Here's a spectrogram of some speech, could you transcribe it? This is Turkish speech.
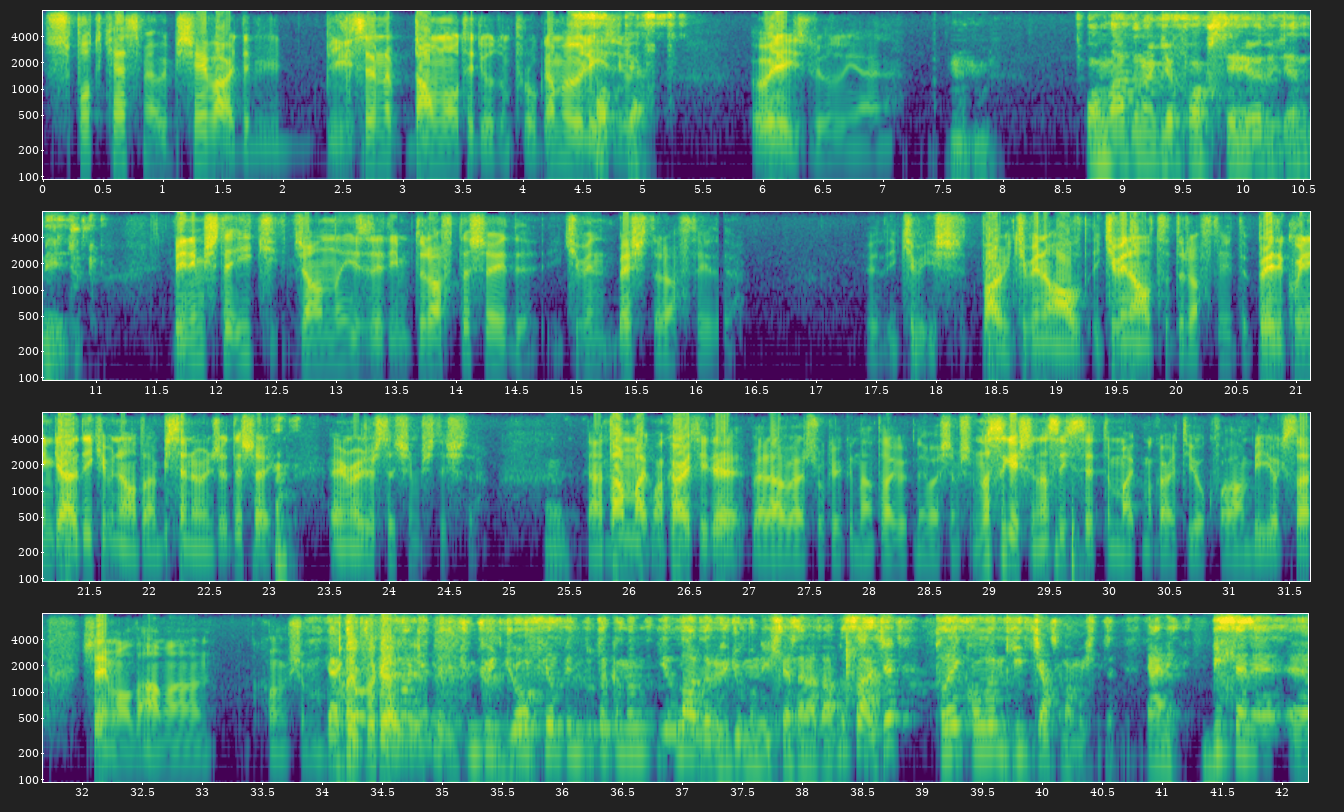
spot kesme bir şey vardı. Bilgisayarına download ediyordum programı öyle Podcast. izliyordum. Öyle izliyordun yani. Hı hı. Onlardan önce Fox seviyordu canım bir Türk. Benim işte ilk canlı izlediğim draftta şeydi. 2005 draftıydı. 2000, pardon 2006, 2006 draftıydı. Brady Quinn'in geldiği 2006. Yani bir sene önce de şey Aaron Rodgers seçilmişti işte. Evet. Yani tam Mike McCarthy ile beraber çok yakından takip etmeye başlamışım. Nasıl geçti? Nasıl hissettin Mike McCarthy yok falan? Bir yoksa şey mi oldu? Aman koymuşum. Ya çok fark etmedi. Çünkü Joe Philbin bu takımın yıllardır hücumunu işleten adamdı. Sadece play calling hiç yapmamıştı. Yani bir sene e,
